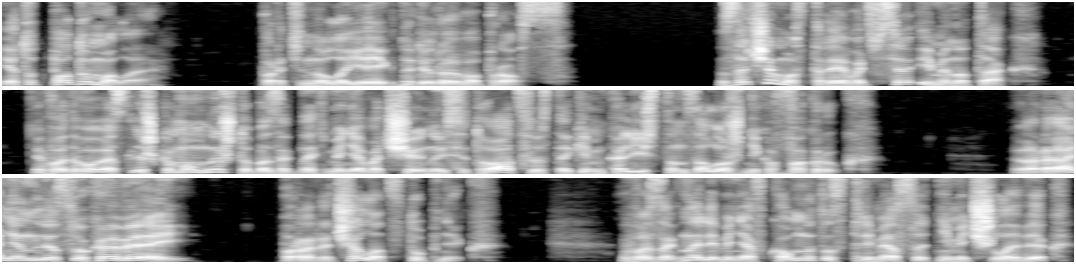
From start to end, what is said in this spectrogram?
Я тут подумала. Протянула я, игнорируя вопрос. Зачем устраивать все именно так? Вы двое слишком умны, чтобы загнать меня в отчаянную ситуацию с таким количеством заложников вокруг. «Ранен ли Суховей?» – прорычал отступник. «Вы загнали меня в комнату с тремя сотнями человек,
